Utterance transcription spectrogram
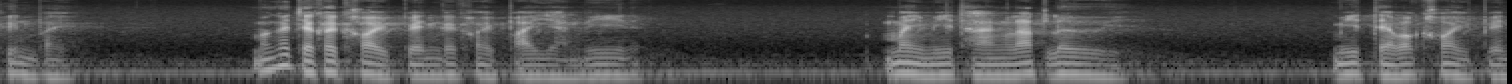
ขึ้นไป มันก็จะค่อยๆเป็น ค่อยๆ ไปอย่างนี้นะไม่มีทางลัดเลย มีแต่ว่าค่อยเป็น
